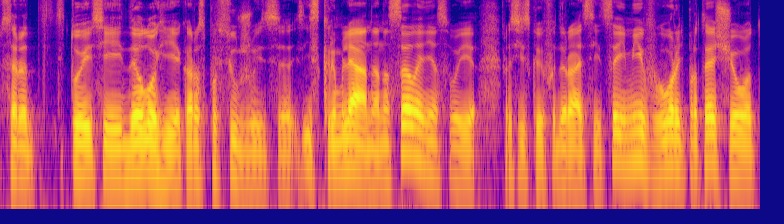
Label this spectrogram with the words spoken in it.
серед тої всієї ідеології, яка розповсюджується із Кремля на населення своє Російської Федерації, цей міф говорить про те, що от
